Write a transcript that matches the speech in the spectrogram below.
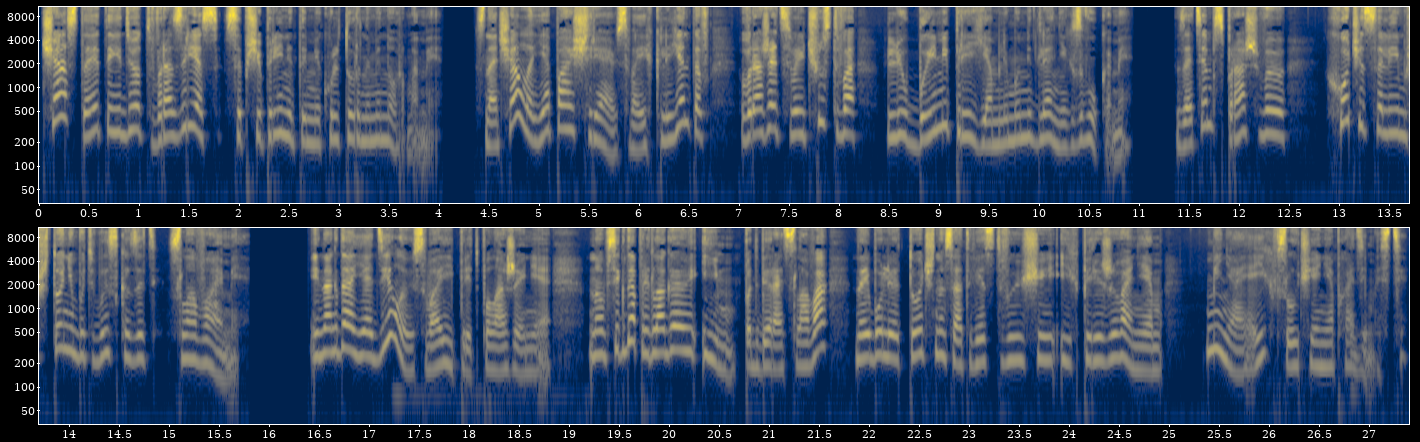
часто это идет вразрез с общепринятыми культурными нормами. Сначала я поощряю своих клиентов выражать свои чувства любыми приемлемыми для них звуками. Затем спрашиваю, хочется ли им что-нибудь высказать словами. Иногда я делаю свои предположения, но всегда предлагаю им подбирать слова, наиболее точно соответствующие их переживаниям, меняя их в случае необходимости.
